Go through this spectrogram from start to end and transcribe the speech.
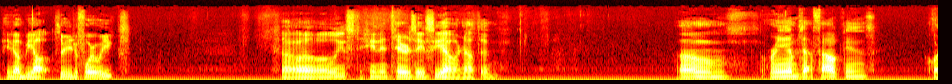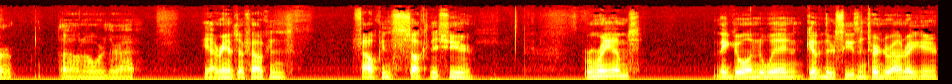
He's to be out 3 to 4 weeks. So at least he didn't tear his ACL or nothing. Um, Rams at Falcons, or I don't know where they're at. Yeah, Rams at Falcons. Falcons suck this year. Rams, they go on to win, get their season turned around right here.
